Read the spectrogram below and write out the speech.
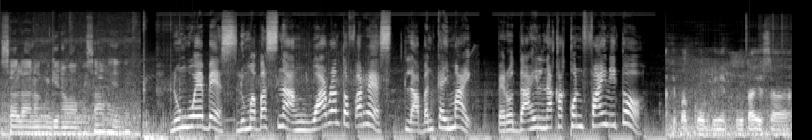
sala ng ginawa mo sa akin. Nung Webes, lumabas na ang warrant of arrest laban kay Mike. Pero dahil naka-confine ito, Nakipag-coordinate po tayo sa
